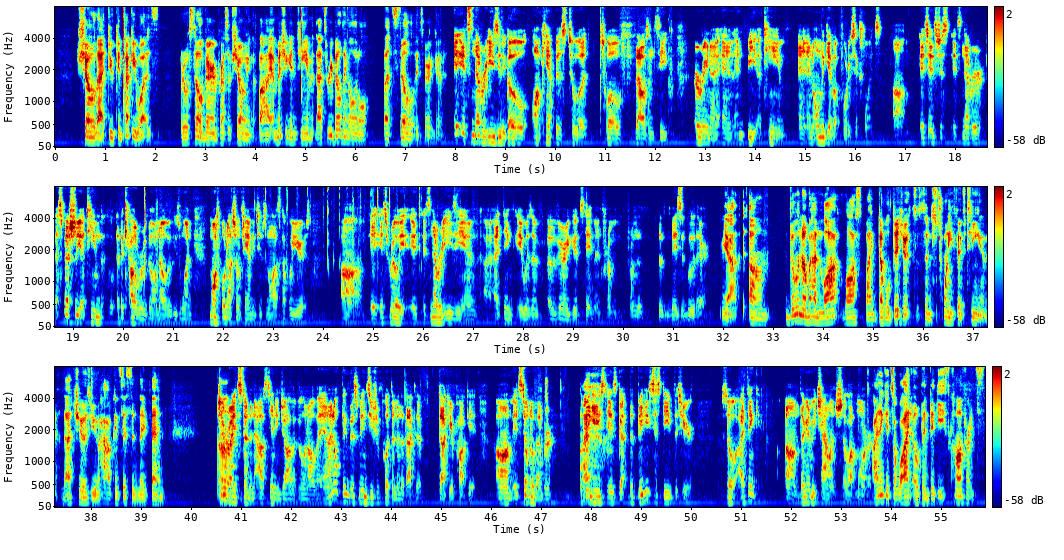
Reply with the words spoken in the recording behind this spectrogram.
show that Duke Kentucky was, but it was still a very impressive showing by a Michigan team that's rebuilding a little, but still is very good. It's never easy to go on campus to a 12,000 seat arena and, and beat a team and, and only give up 46 points. Um, it's it's just it's never, especially a team at the caliber of Villanova, who's won multiple national championships in the last couple of years. Um, it, it's really it, it's never easy, and I think it was a, a very good statement from from the, the Maize and Blue there. Yeah, um, Villanova had lot, lost by double digits since 2015. That shows you how consistent they've been. Jay um, Wright's done an outstanding job at Villanova, and I don't think this means you should put them in the back of the back of your pocket. Um, it's still November. The Big I, East is got, the Big East is deep this year, so I think um, they're going to be challenged a lot more. I think it's a wide open Big East conference.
